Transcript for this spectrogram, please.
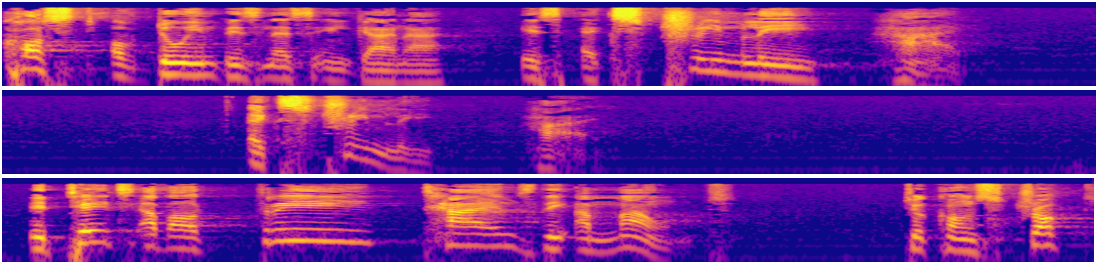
cost of doing business in Ghana is extremely high. Extremely high. It takes about three times the amount to construct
